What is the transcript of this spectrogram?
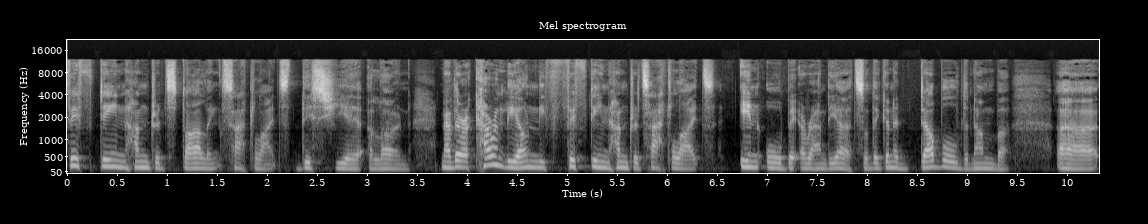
1,500 Starlink satellites this year alone. Now, there are currently only 1,500 satellites in orbit around the Earth, so they're going to double the number. Uh,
